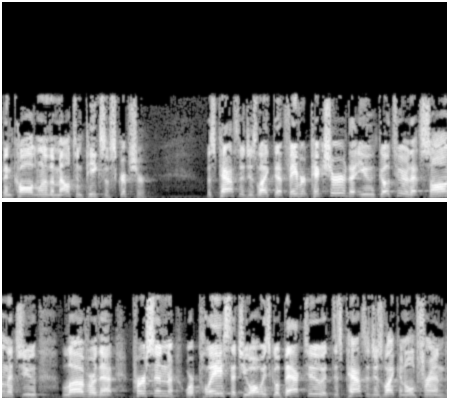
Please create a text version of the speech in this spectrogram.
been called one of the mountain peaks of Scripture. This passage is like that favorite picture that you go to, or that song that you love, or that person or place that you always go back to. This passage is like an old friend,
